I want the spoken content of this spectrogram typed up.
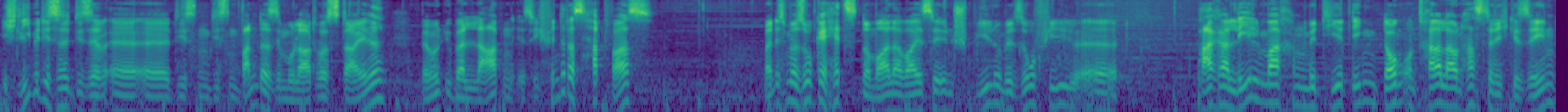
Ich liebe diese, diese, äh, äh, diesen, diesen Wandersimulator-Style, wenn man überladen ist. Ich finde, das hat was. Man ist immer so gehetzt normalerweise in Spielen und will so viel äh, parallel machen mit hier Ding, Dong und Tralala und hast du nicht gesehen.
